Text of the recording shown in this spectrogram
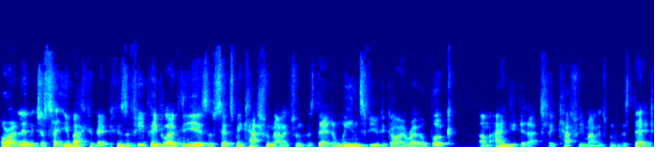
All right, let me just take you back a bit because a few people over the years have said to me category management is dead, and we interviewed a guy who wrote a book. Um, Andy did actually. Category management is dead,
